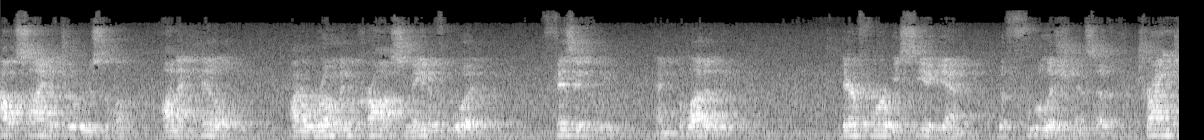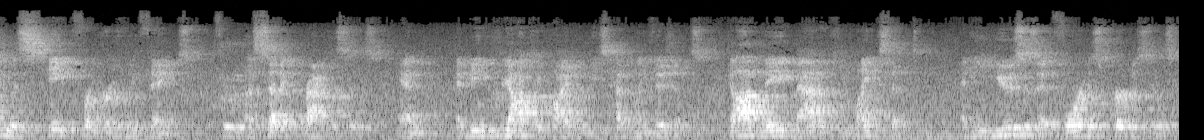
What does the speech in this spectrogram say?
outside of Jerusalem, on a hill, on a Roman cross made of wood, physically and bloodily. Therefore, we see again the foolishness of trying to escape from earthly things through ascetic practices and, and being preoccupied with these heavenly visions. God made matter, He likes it and he uses it for his purposes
